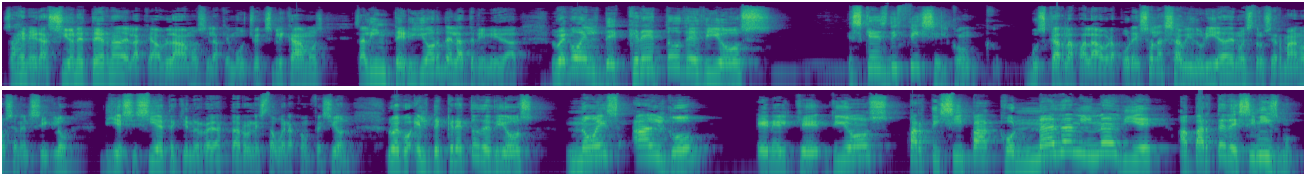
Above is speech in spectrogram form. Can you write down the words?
Esa generación eterna de la que hablamos y la que mucho explicamos es al interior de la Trinidad. Luego el decreto de Dios es que es difícil con, buscar la palabra. Por eso la sabiduría de nuestros hermanos en el siglo XVII, quienes redactaron esta buena confesión. Luego, el decreto de Dios no es algo en el que Dios participa con nada ni nadie aparte de sí mismo.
